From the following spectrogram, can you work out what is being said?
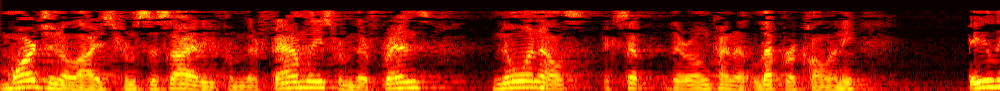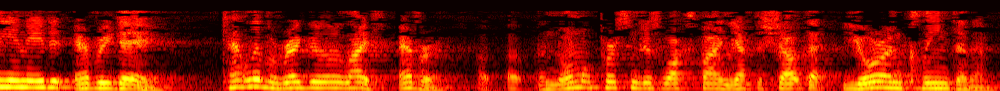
marginalized from society, from their families, from their friends. No one else except their own kind of leper colony. Alienated every day. Can't live a regular life ever a, a, normal person just walks by and you have to shout that you're unclean to them.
